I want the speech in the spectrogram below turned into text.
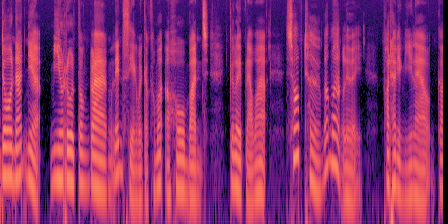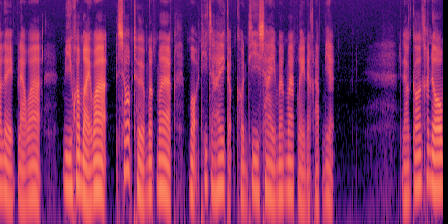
โดนัทเนี่ย มีรูตรงกลางเล่นเสียงเหมือนกับคำว่า a whole bunch ก็เลยแปลว่า ชอบเธอมาก ๆ เลย พอทำอย่างนี้แล้วก็เลยแปลว่า มีความหมายว่า ชอบเธอมากๆ เหมาะที่จะให้กับคนที่ใช่มากๆเลยนะครับเนี่ย แล้วก็ขนม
